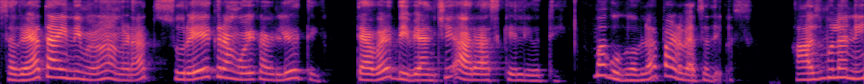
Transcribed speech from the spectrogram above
सगळ्या ताईंनी मिळून अंगणात सुरेख रांगोळी काढली होती. त्यावर दिव्यांची आरास केली होती. मग उगवला पाडव्याचा दिवस. आज मुलांनी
